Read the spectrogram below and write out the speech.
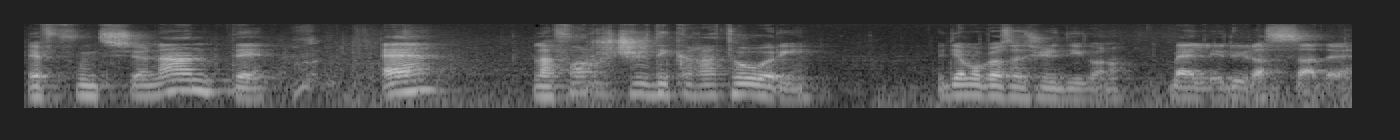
e funzionante. Eh? La forgia dei creatori. Vediamo cosa ci dicono. Belli, rilassatevi.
